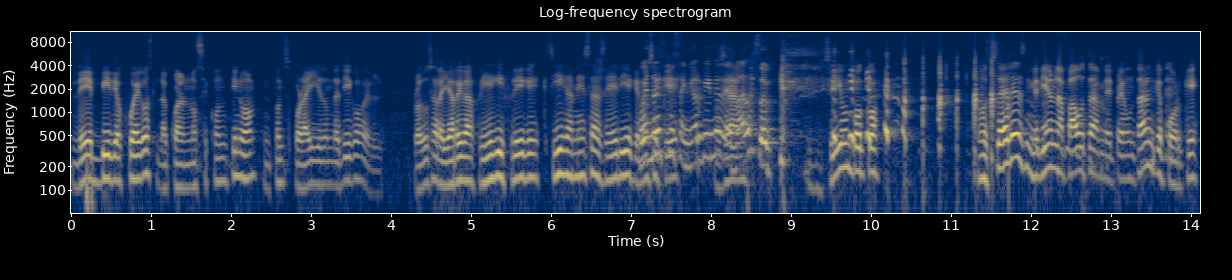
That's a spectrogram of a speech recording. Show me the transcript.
de videojuegos, la cual no se continuó. Entonces por ahí es donde digo, el producer allá arriba, friegue y friegue, sigan esa serie, que bueno, no sé es qué. que el señor viene O sea, de malas o qué? Sí, un poco. Ustedes me dieron la pauta, me preguntaron que por qué.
